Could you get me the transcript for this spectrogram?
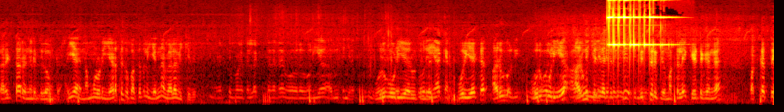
கரெக்டாக ரெண்டு கிலோமீட்டர். ஐயா நம்மளுடைய இடத்துக்கு பக்கத்தில் என்ன விலை விற்கிது இடத்து பக்கத்தில் கிட்டத்தட்ட ஒரு கோடியா அறுபத்தஞ்சு லட்சத்துக்கு ஒரு கோடியே ஒரு அறுபத்தஞ்சு ஏக்கர். ஒரு ஏக்கர் அறுபது ஒரு கோடியே அறுபத்தஞ்சு லட்சத்துக்கு வித்து இருக்கு மக்களே கேட்டுக்கங்க. பக்கத்து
